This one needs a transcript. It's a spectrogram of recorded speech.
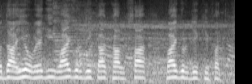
ਵਧਾਈ ਹੋਵੇਗੀ। ਵਾਹਿਗੁਰੂ ਜੀ ਕਾ ਖਾਲਸਾ, ਵਾਹਿਗੁਰੂ ਜੀ ਕੀ ਫਤਿਹ।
